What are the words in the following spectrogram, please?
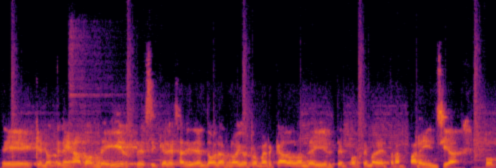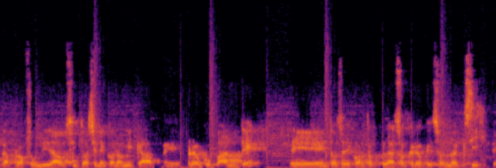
eh, que no tenés a dónde irte si querés salir del dólar, no hay otro mercado donde irte por tema de transparencia, poca profundidad o situación económica eh, preocupante. entonces, de corto plazo creo que eso no existe.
